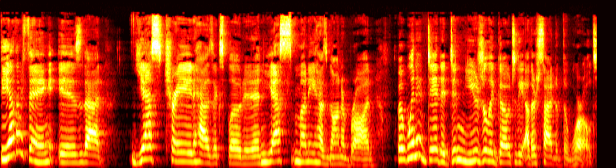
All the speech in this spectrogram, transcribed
The other thing is that yes, trade has exploded, and yes, money has gone abroad. But when it did, it didn't usually go to the other side of the world.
